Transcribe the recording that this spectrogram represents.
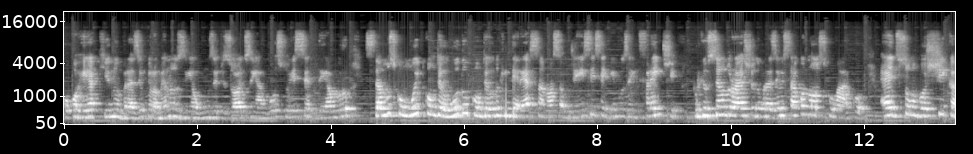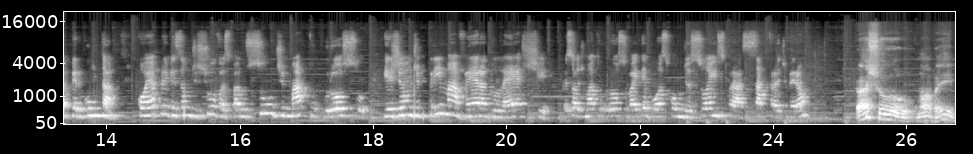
ocorrer aqui no Brasil, pelo menos em alguns episódios em agosto e setembro. Estamos com muito conteúdo, conteúdo que interessa a nossa audiência e seguimos em frente, porque o centro-oeste do Brasil está conosco, Marco. Edson Rochica pergunta: qual é a previsão de chuvas para o sul de Mato Grosso, região de Primavera do Leste? O pessoal de Mato Grosso vai ter boas condições para a safra de verão? Eu acho. Nova aí,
